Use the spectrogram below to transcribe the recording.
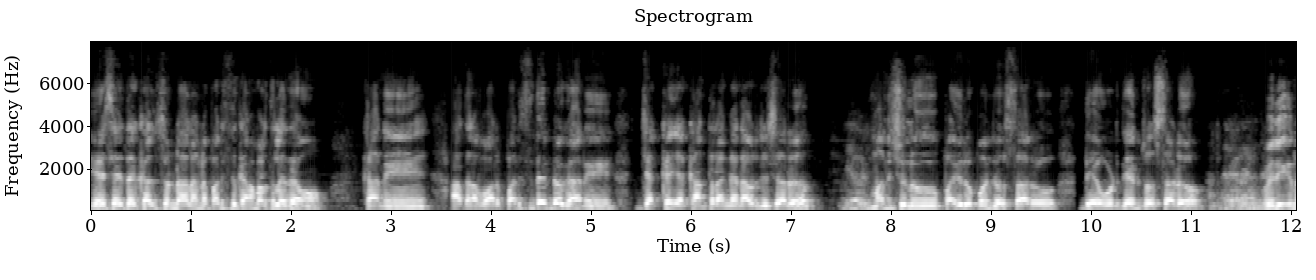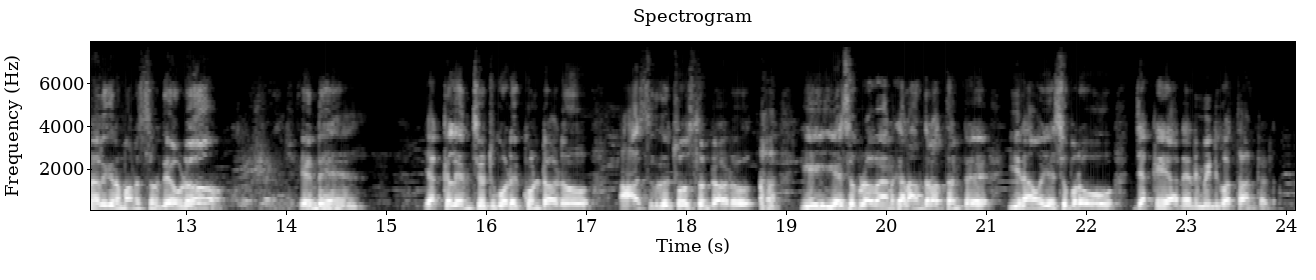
ఏసైతే కలిసి ఉండాలన్న పరిస్థితి కనబడతలేదేమో. కానీ అతను వారి పరిస్థితి ఏంటో కానీ జక్క యొక్క అంతరంగాన్ని ఎవరు చూశారు? మనుషులు పైరూపం చూస్తారు. దేవుడు దేని చూస్తాడు? విరిగి నలిగిన మనసును దేవుడు. ఏంటి? ఎక్కలేని చెట్టు కూడా ఎక్కుంటాడు ఆశగా చూస్తుంటాడు. ఈ యేసుప్రభు వెనకాల అందరూ వస్తుంటే ఈయన యేసుప్రభు జక్కయ్య నేను మీ ఇంటికి వస్తా అంటాడు.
